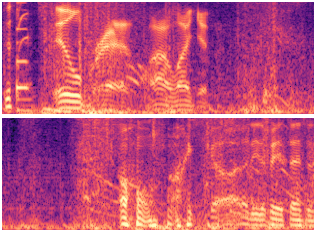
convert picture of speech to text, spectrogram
Just still press. I like it. Oh my god, I need to pay attention.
